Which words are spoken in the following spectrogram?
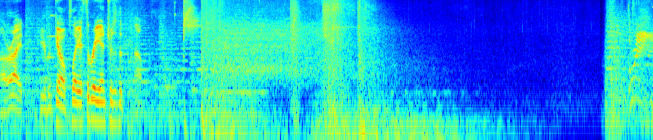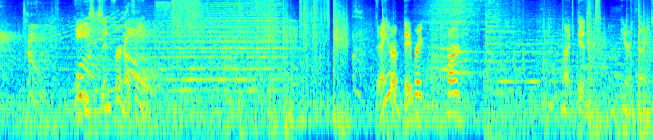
Alright, here we go. Player three enters the... Inferno theme. Did I hear a Daybreak part? No, I didn't. I'm hearing things.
